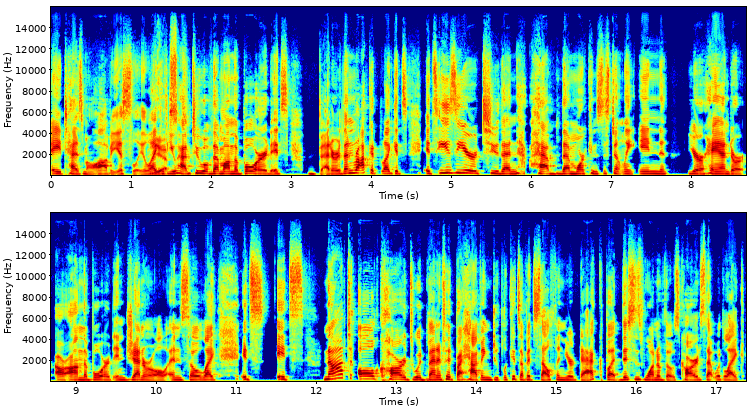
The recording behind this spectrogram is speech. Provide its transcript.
a Tezmal, obviously. Like yes. if you have two of them on the board, it's better than Rocket. Like it's it's easier to then have them more consistently in your hand or, or on the board in general. And so like it's it's not all cards would benefit by having duplicates of itself in your deck, but this is one of those cards that would like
